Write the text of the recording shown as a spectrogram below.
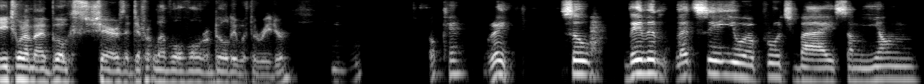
Each one of my books shares a different level of vulnerability with the reader. Mhm. Okay, great. So, David, let's say you were approached by some young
